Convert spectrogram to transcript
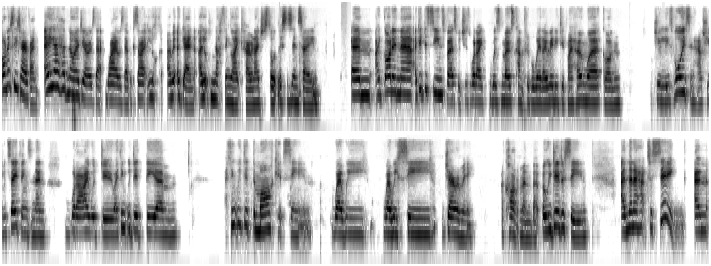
honestly terrifying. A, I had no idea I was there, why I was there because I look, I mean, again, I look nothing like her, and I just thought this is insane. Um, I got in there. I did the scenes first, which is what I was most comfortable with. I really did my homework on Julie's voice and how she would say things. And then what I would do, I think we did the um I think we did the market scene where we where we see Jeremy. I can't remember, but we did a scene. And then I had to sing. And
